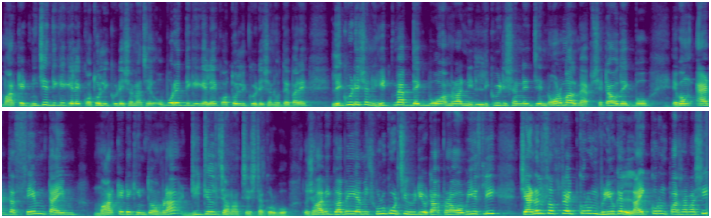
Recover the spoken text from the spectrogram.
মার্কেট নিচের দিকে গেলে কত লিকুইডেশন আছে, উপরের দিকে গেলে কত লিকুইডেশন হতে পারে লিকুইডেশন হিট ম্যাপ দেখব আমরা লিকুইডেশনের যে নর্মাল ম্যাপ সেটাও দেখব এবং অ্যাট দ্য সেম টাইম মার্কেটে কিন্তু আমরা ডিটেলস জানার চেষ্টা করব। তো স্বাভাবিকভাবেই আমি শুরু করছি ভিডিওটা আপনারা অবভিয়াসলি চ্যানেল সাবস্ক্রাইব করুন ভিডিওকে লাইক করুন পাশাপাশি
